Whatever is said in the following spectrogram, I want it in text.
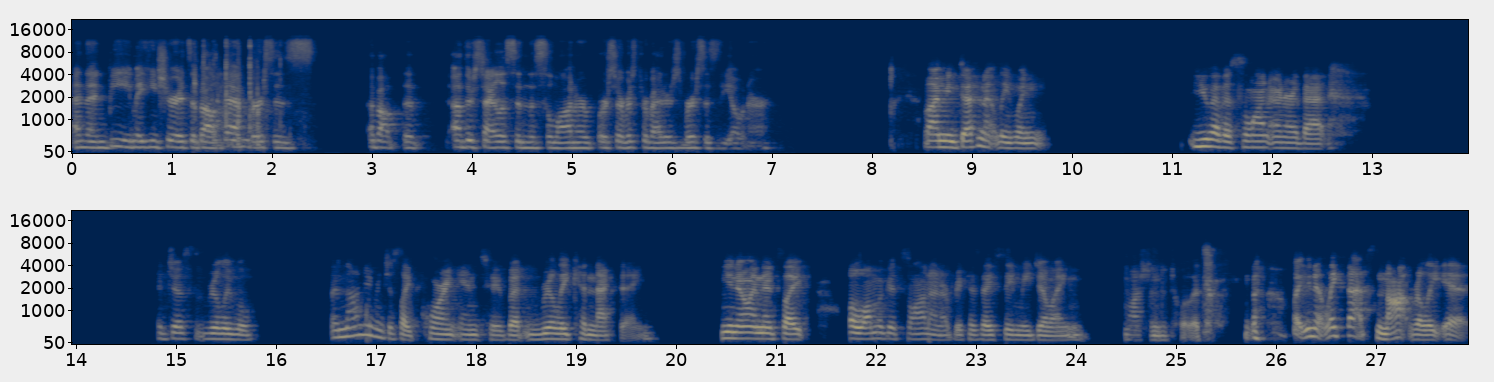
and then B making sure it's about them versus about the other stylists in the salon or, or service providers versus the owner. Well, I mean, definitely when you have a salon owner that it just really will, and not even just like pouring into, but really connecting, you know, and it's like, oh, I'm a good salon owner because they see me doing washing the toilets. but, you know, like that's not really it.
